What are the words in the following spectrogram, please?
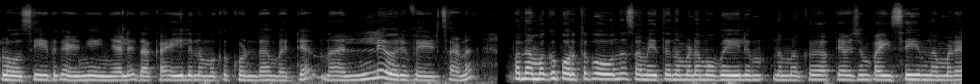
ക്ലോസ് ചെയ്ത് കഴിഞ്ഞ് കഴിഞ്ഞാൽ ഇതാ കയ്യിൽ നമുക്ക് കൊണ്ടുപോകാൻ പറ്റിയ നല്ല ഒരു പേഴ്സാണ് അപ്പോൾ നമുക്ക് പുറത്ത് പോകുന്ന സമയത്ത് നമ്മുടെ മൊബൈലും നമുക്ക് അത്യാവശ്യം പൈസയും നമ്മുടെ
